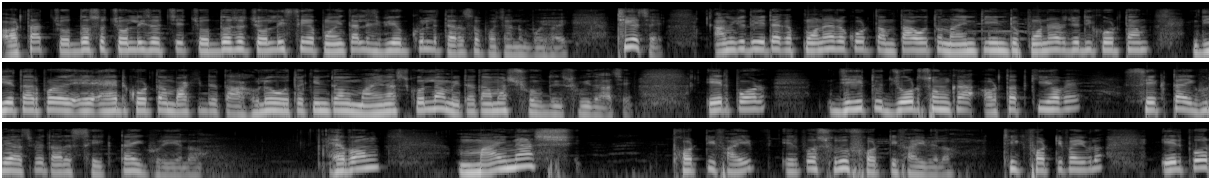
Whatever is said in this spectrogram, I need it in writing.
অর্থাৎ চোদ্দোশো চল্লিশ হচ্ছে, চোদ্দোশো চল্লিশ থেকে পঁয়তাল্লিশ বিয়োগ করলে তেরোশো পঁচানব্বই হয়। ঠিক আছে? আমি যদি এটাকে পনেরো করতাম, তাও হতো নাইনটি ইন্টু পনেরো যদি করতাম, দিয়ে তারপরে অ্যাড করতাম বাকিটা, তাহলেও হতো কিন্তু আমি মাইনাস করলাম, এটাতে আমার সুবিধা আছে। এরপর যেহেতু জোর সংখ্যা, অর্থাৎ কী হবে? সেকটাই ঘুরে আসবে, তাহলে সেকটাই ঘুরে এলো। এবং মাইনাস ফর্টি ফাইভ এরপর শুধু ফর্টি ফাইভ এলো। ঠিক ফর্টি ফাইভ এলো। এরপর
